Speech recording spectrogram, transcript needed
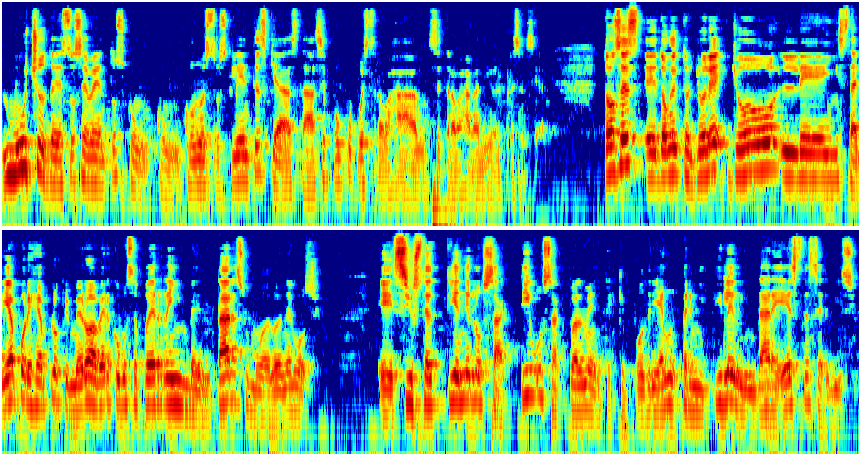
muchos de estos eventos con, con, nuestros clientes que hasta hace poco pues trabajaban, se trabajaban a nivel presencial. Entonces, eh, don Héctor, yo le, yo le instaría, por ejemplo, primero a ver cómo se puede reinventar su modelo de negocio. Eh, si usted tiene los activos actualmente que podrían permitirle brindar este servicio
